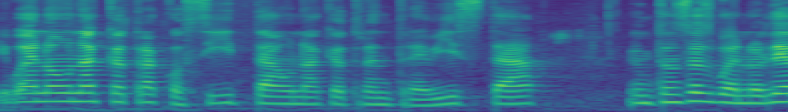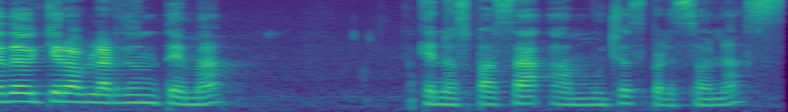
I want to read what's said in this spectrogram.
y bueno, una que otra cosita, una que otra entrevista. Entonces, bueno, el día de hoy quiero hablar de un tema que nos pasa a muchas personas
